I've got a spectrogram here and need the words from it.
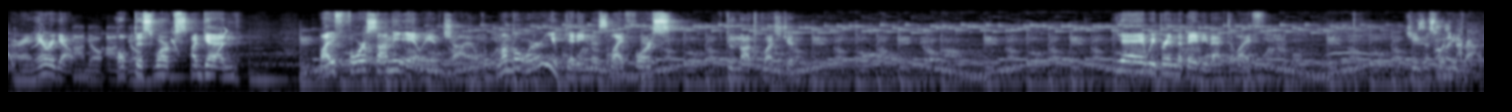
Alright, here we go. Hope this works again. Life force on the alien child. Mumbo, where are you getting this life force? Do not question. Yay, we bring the baby back to life. Jesus would be proud.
